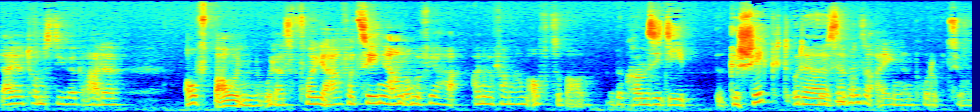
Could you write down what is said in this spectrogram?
Diatoms, die wir gerade aufbauen oder vor, Jahr, vor zehn Jahren ungefähr angefangen haben aufzubauen. Bekommen Sie die geschickt oder? Das sind unsere eigenen Produktionen.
